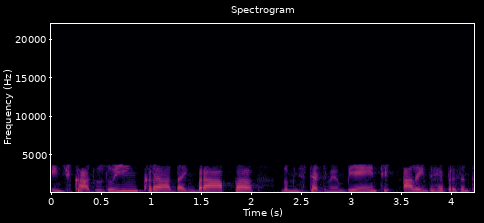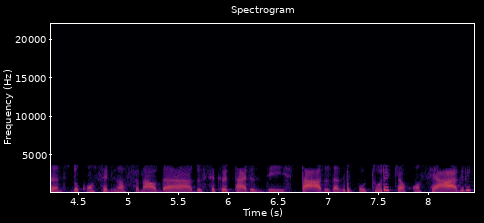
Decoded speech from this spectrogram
indicados do INCRA, da Embrapa, do Ministério do Meio Ambiente, além de representantes do Conselho Nacional da, dos Secretários de Estado da Agricultura, que é o CONSEAGRE,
